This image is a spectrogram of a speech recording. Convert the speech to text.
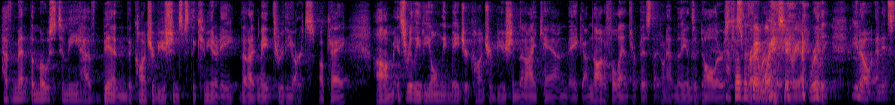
have meant the most to me have been the contributions to the community that I've made through the arts, okay? Um, it's really the only major contribution that I can make. I'm not a philanthropist. I don't have millions of dollars I to spread around way. this area. really, you know, and it's,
